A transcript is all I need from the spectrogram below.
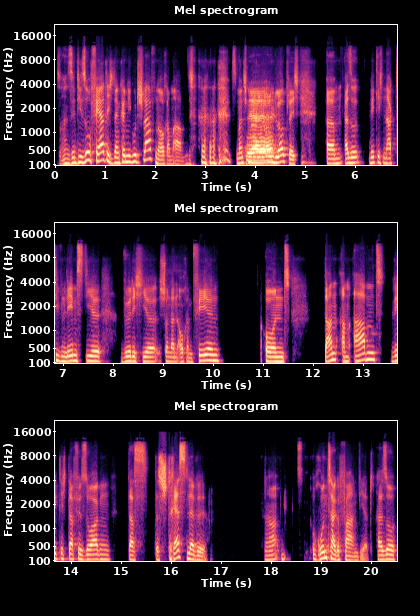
so, dann sind die so fertig, dann können die gut schlafen auch am Abend. das ist manchmal ja. unglaublich. Ähm, also wirklich einen aktiven Lebensstil würde ich hier schon dann auch empfehlen. Und dann am Abend wirklich dafür sorgen, dass das Stresslevel ja, runtergefahren wird. Also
